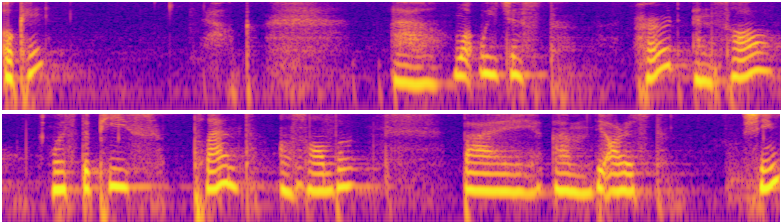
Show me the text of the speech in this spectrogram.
Okay. Uh, what we just heard and saw was the piece Plant Ensemble by um, the artist Xin.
